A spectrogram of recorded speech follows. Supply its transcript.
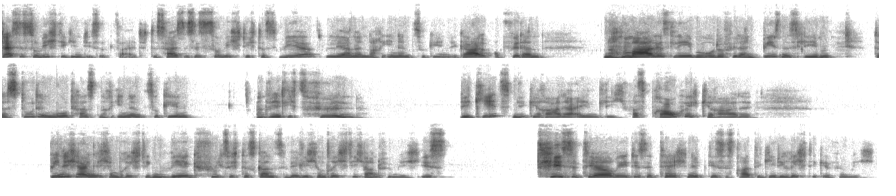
das ist so wichtig in dieser Zeit. Das heißt, es ist so wichtig, dass wir lernen, nach innen zu gehen, egal ob für dein normales Leben oder für dein Businessleben, dass du den Mut hast, nach innen zu gehen und wirklich zu fühlen, wie geht es mir gerade eigentlich? Was brauche ich gerade? Bin ich eigentlich am richtigen Weg? Fühlt sich das Ganze wirklich und richtig an für mich? Ist diese Theorie, diese Technik, diese Strategie die richtige für mich?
